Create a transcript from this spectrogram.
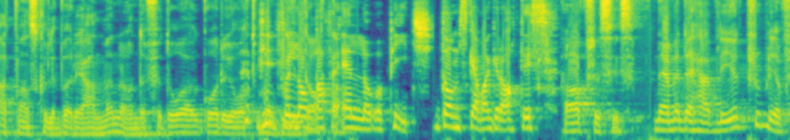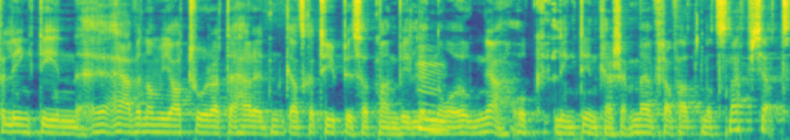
att man skulle börja använda dem, för då går det ju åt Vi får lobba för Ello och Peach. De ska vara gratis. Ja, precis. Nej, men det här blir ett problem för LinkedIn, även om jag tror att det här är ganska typiskt att man vill mm. nå unga och LinkedIn kanske, men framförallt mot Snapchat.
